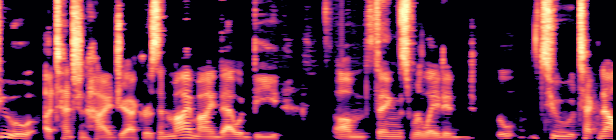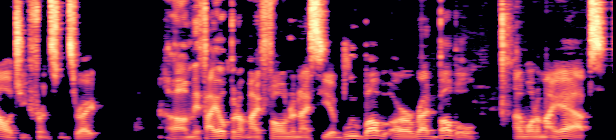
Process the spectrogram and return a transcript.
to attention hijackers, in my mind, that would be um, things related to technology, for instance, right? Um, if I open up my phone and I see a blue bubble or a red bubble on one of my apps,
